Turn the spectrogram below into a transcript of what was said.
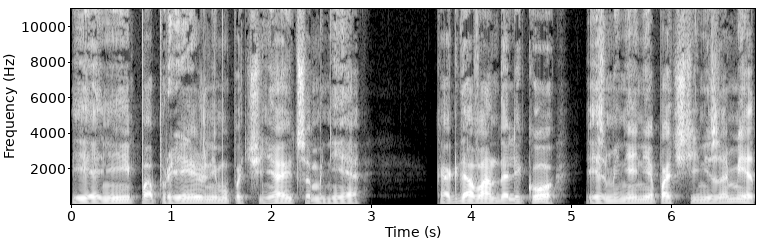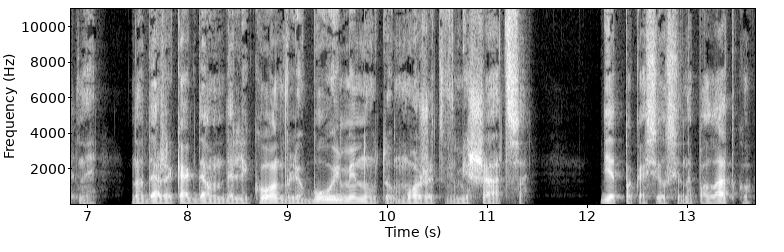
И они по-прежнему подчиняются мне. Когда Ван далеко, изменения почти незаметны, но даже когда он далеко, он в любую минуту может вмешаться. Дед покосился на палатку,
